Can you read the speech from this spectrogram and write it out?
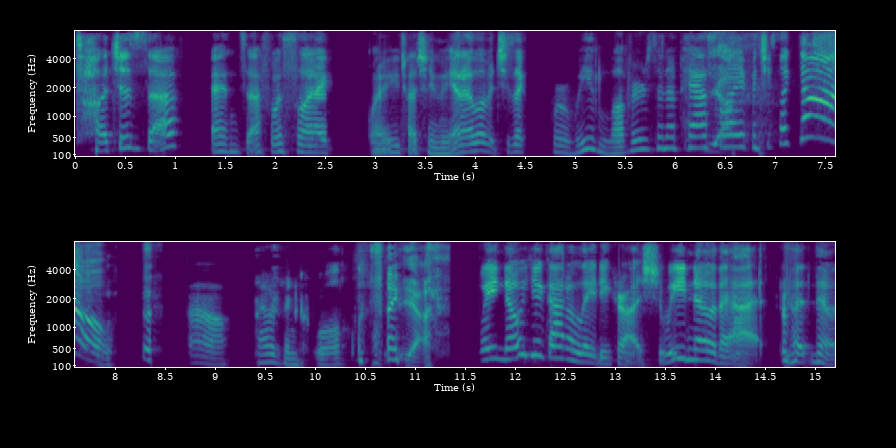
touches Zeph, and Zeph was like, Why are you touching me? And I love it. She's like, Were we lovers in a past Yeah. life? And she's like, No. oh, that would have been cool. Like, yeah. We know you got a lady crush. We know that. But no,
